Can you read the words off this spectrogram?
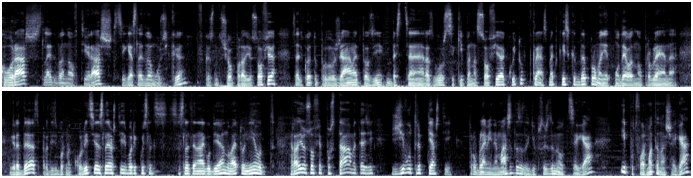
кораж, следва нов тираж, сега следва музика в късното шоу по Радио София, след което продължаваме този безценен разговор с екипа на София, които в крайна сметка искат да променят модела на управление на града с предизборна коалиция следващите избори, които след, са след една година, но ето ние от Радио София поставяме тези животрептящи проблеми на масата, за да ги обсъждаме от сега и под формата на шега,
